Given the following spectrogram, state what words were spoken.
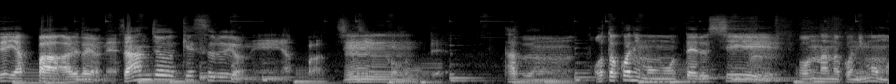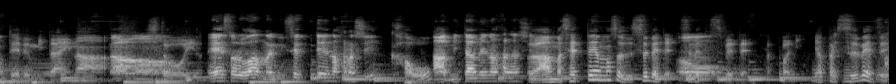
でやっぱあれだよね。男女受けするよねやっぱ主人公って。多分男にもモテるし、女の子にもモテるみたいなあ人多いよね。え、それは何？設定の話？顔？あ、見た目の話？あんま設定もそうです全てあー全て全てやっぱり。やっぱり全てじゃ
